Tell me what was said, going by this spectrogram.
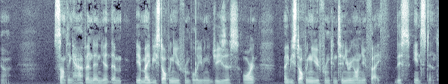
you know, something happened and yet it may be stopping you from believing in Jesus, or it may be stopping you from continuing on your faith this instant.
